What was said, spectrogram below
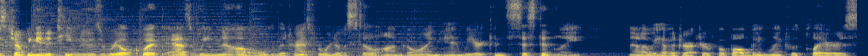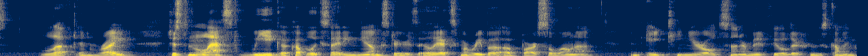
Just jumping into team news real quick, as we know, the transfer window is still ongoing, and we are consistently, now that we have a director of football being linked with players left and right, just in the last week, a couple exciting youngsters, Ilaix Moriba of Barcelona, an 18 year old center midfielder who's coming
